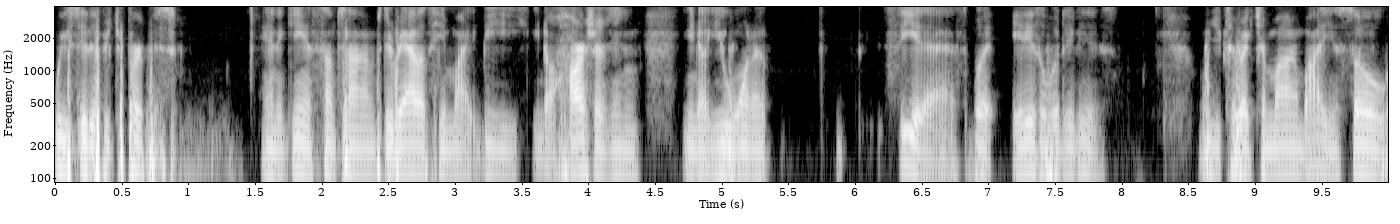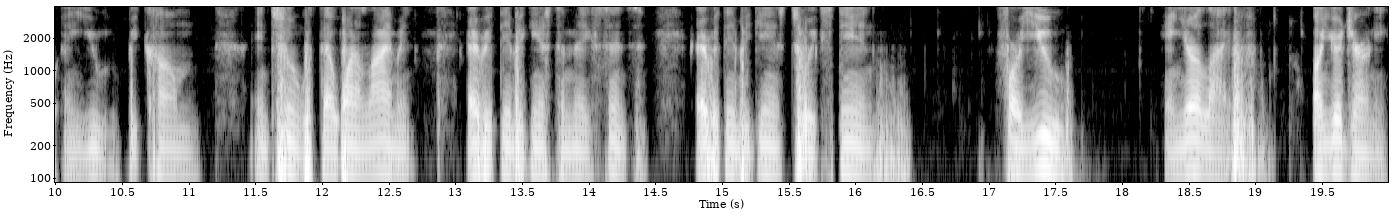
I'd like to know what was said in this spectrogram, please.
we see the future purpose. And again, sometimes the reality might be you know harsher than you know you want to see it as, but it is what it is. When you correct your mind, body, and soul, and you become in tune with that one alignment, everything begins to make sense. Everything begins to extend for you in your life, on your journey,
